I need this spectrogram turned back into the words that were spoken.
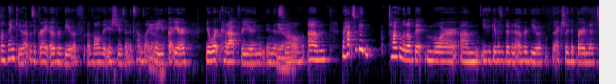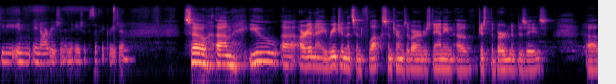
Well, thank you. That was a great overview of, of all the issues, and it sounds like yeah, yeah you've got your your work cut out for you in, in this yeah. role. Um, perhaps we could talk a little bit more. Um, you could give us a bit of an overview of actually the burden of TB in, in our region, in the Asia Pacific region. So, um, you uh, are in a region that's in flux in terms of our understanding of just the burden of disease. Uh,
